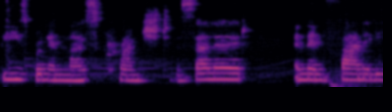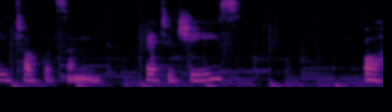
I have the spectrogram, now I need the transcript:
These bring a nice crunch to the salad and then finally top with some feta cheese. Oh,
